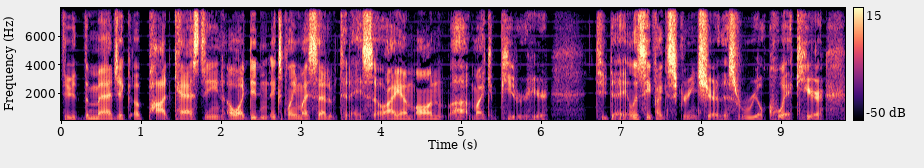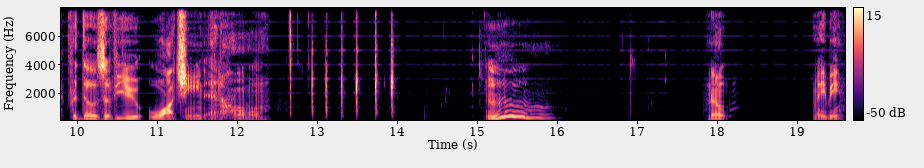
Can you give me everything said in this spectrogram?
through the magic of podcasting. Oh, I didn't explain my setup today, so I am on uh, my computer here. today. Let's see if I can screen share this real quick here for those of you watching at home. Ooh. No. Maybe.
